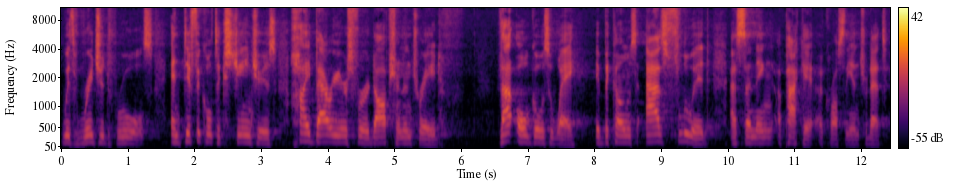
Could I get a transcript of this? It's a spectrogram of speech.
with rigid rules and difficult exchanges, high barriers for adoption and trade. That all goes away. It becomes as fluid as sending a packet across the internet.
